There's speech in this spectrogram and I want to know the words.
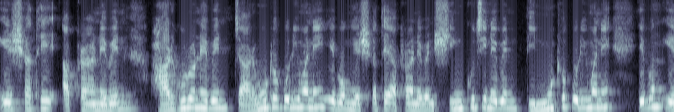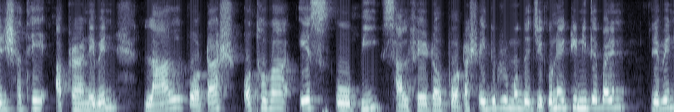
এর সাথে আপনারা নেবেন হাড় গুঁড়ো নেবেন চার মুঠো পরিমাণে এবং এর সাথে আপনারা নেবেন শিংকুচি নেবেন তিন মুঠো পরিমাণে এবং এর সাথে আপনারা নেবেন লাল পটাশ অথবা এসওপি সালফেট অফ পটাশ, এই দুটোর মধ্যে যে কোনো একটি নিতে পারেন। নেবেন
